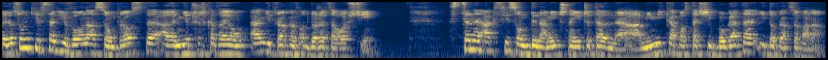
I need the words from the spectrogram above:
Rysunki w serii Wona są proste, ale nie przeszkadzają ani trochę w odbiorze całości. Sceny akcji są dynamiczne i czytelne, a mimika postaci bogata i dopracowana.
